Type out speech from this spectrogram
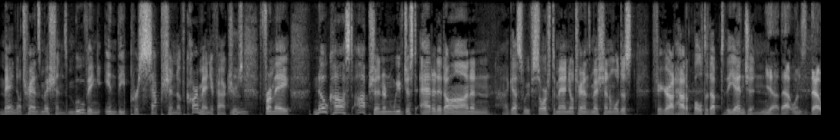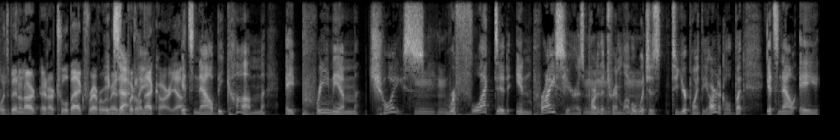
manual transmissions moving in the perception of car manufacturers Hmm. from a no cost option, and we've just added it on, and I guess we've sourced a manual transmission, we'll just figure out how to bolt it up to the engine. Yeah, that one's that one's been in our in our tool bag forever. We Exactly. may as well put it on that car. Yeah, It's now become a premium choice, Mm-hmm. reflected in price here as part of the trim Mm-hmm. level, which is, to your point, the article, but it's now a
